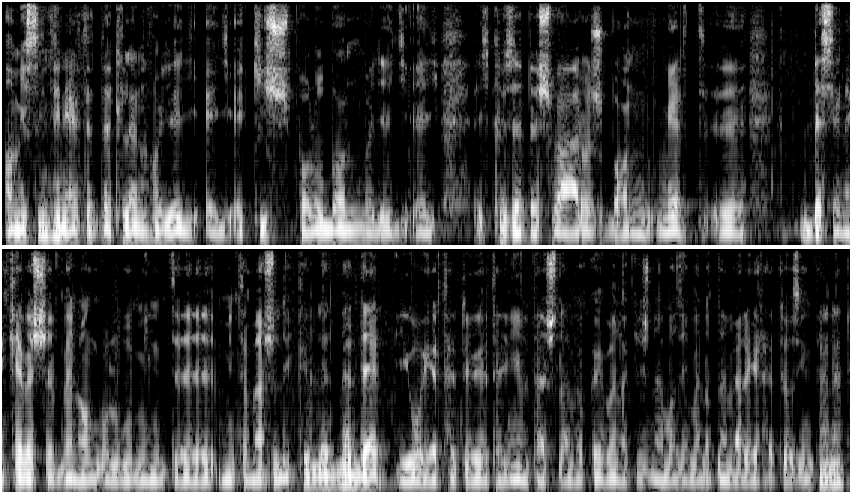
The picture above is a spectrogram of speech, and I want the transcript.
ami szintén értetetlen, hogy egy, egy, egy kis faluban, vagy egy, egy, egy közepes városban miért beszélnek kevesebben angolul, mint, mint a második kerületben, de jó érthető, érthető nyilván társadalmi okai vannak, és nem azért, mert ott nem elérhető az internet,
